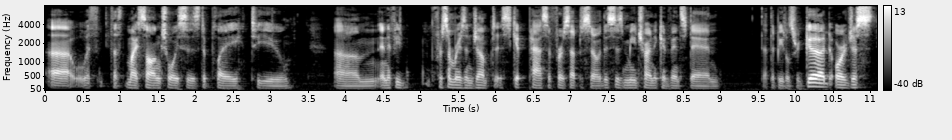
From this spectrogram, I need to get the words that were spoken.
uh, with the, my song choices to play to you. Um, and if you, for some reason, jumped, skip past the first episode, this is me trying to convince Dan that the Beatles are good, or just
